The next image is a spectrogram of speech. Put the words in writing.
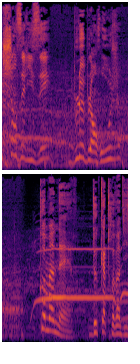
Les Champs-Élysées, bleu, blanc, rouge, comme un air de 98.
